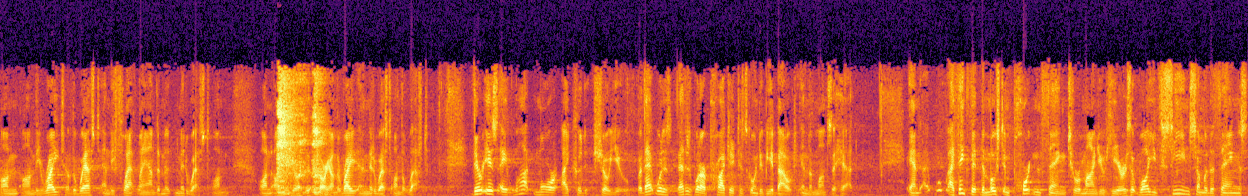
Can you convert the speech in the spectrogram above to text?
on, on the right of the west and the flat land, the Midwest, on, on, on the, uh, sorry, on the right and the Midwest on the left. There is a lot more I could show you, but that, was, that is what our project is going to be about in the months ahead. And I think that the most important thing to remind you here is that while you've seen some of the things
